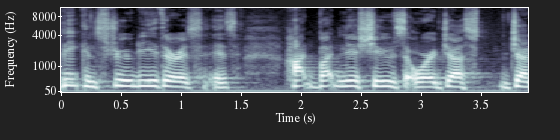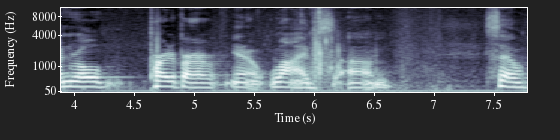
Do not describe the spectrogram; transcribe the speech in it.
be construed either as, as hot button issues or just general part of our, you know, lives. Um, so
